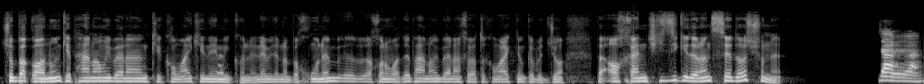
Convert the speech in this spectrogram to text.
چون به قانون که پناه می‌برن که کمکی نمی‌کنه نمی‌دونم به خونه به خانواده پناه می‌برن خیلی کمک نمی‌کنه به جا و آخرین چیزی که دارن صداشونه. دقیقا.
